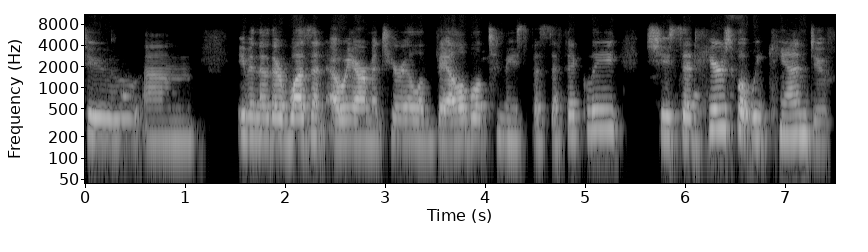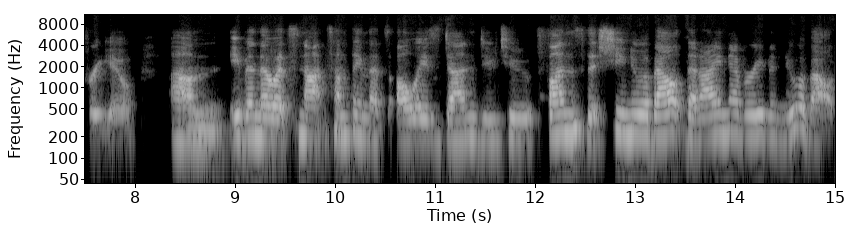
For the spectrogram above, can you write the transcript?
to um, even though there wasn't OER material available to me specifically, she said, here's what we can do for you. Um, even though it's not something that's always done due to funds that she knew about that I never even knew about.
